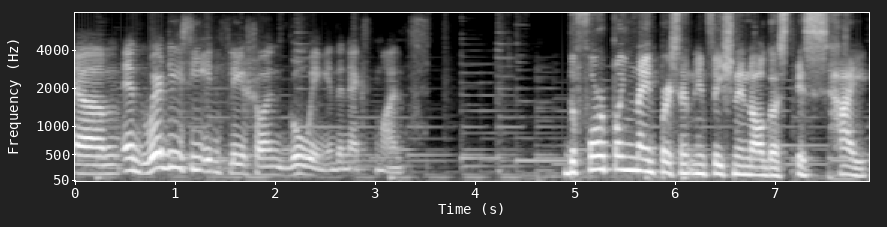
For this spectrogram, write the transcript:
Um, and where do you see inflation going in the next months? The 4.9% inflation in August is high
